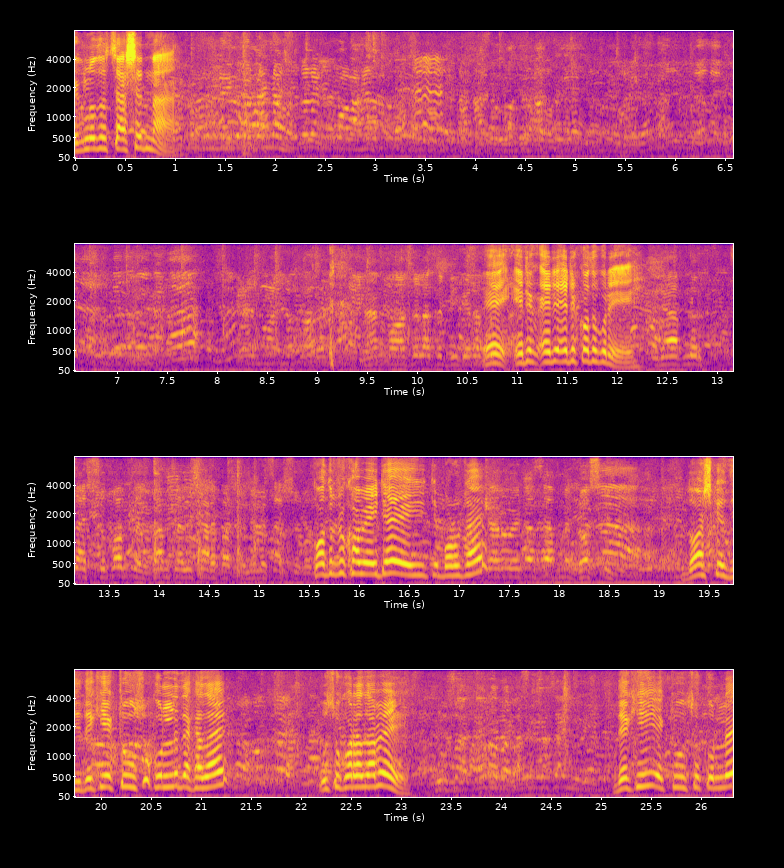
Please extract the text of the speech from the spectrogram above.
এগুলো তো চাষের না? এ, এটা এটা এটা কত করে? কতটুকু হবে এইটা দশ কেজি। দশ কেজি। দেখি একটু উঁচু করলে দেখা যায়। উঁচু করা যাবে? দেখি একটু উঁচু করলে।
